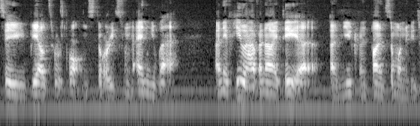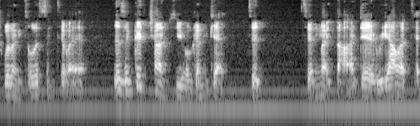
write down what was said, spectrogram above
to be able to report on stories from anywhere. And if you have an idea and you can find someone who's willing to listen to it, there's a good chance you're going to get to to make that idea reality.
